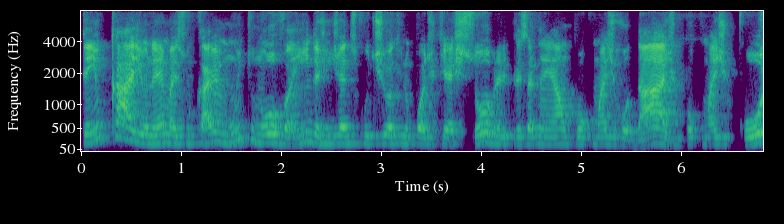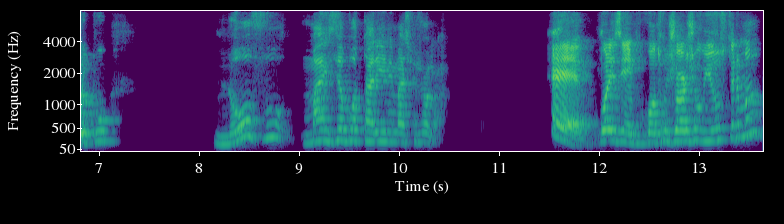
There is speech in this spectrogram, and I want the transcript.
Tem o Caio, né? Mas o Caio é muito novo ainda. A gente já discutiu aqui no podcast sobre. Ele precisa ganhar um pouco mais de rodagem, um pouco mais de corpo novo, mas eu botaria ele mais para jogar. É, por exemplo, contra o Jorge Wilstermann,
